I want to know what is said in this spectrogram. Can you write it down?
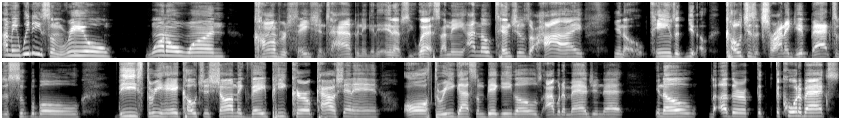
I mean, we need some real one-on-one conversations happening in the NFC West. I mean, I know tensions are high. You know, teams are, you know, coaches are trying to get back to the Super Bowl. These three head coaches, Sean McVay, Pete Carroll, Kyle Shanahan, all three got some big egos. I would imagine that, you know, the other the, the quarterbacks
